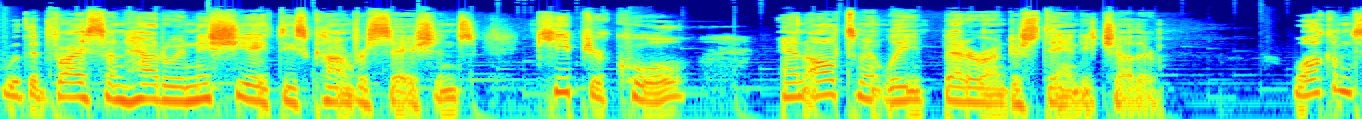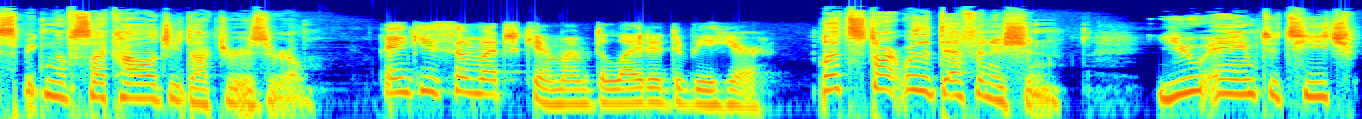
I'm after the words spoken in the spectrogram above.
with advice on how to initiate these conversations, keep your cool, and ultimately better understand each other. Welcome to Speaking of Psychology, Dr. Israel. Thank you so much, Kim. I'm delighted to be here. Let's start with a definition. You aim to teach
